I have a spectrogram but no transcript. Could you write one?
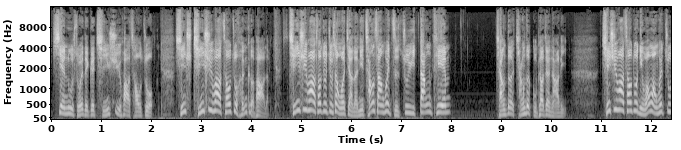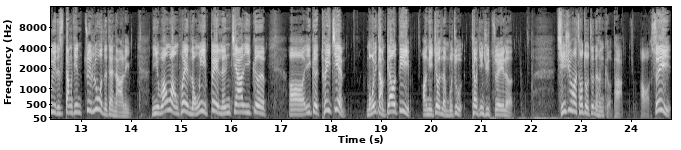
陷入所谓的一个情绪化操作。情情绪化操作很可怕的，情绪化操作就像我讲的，你常常会只注意当天强的强的股票在哪里。情绪化操作，你往往会注意的是当天最弱的在哪里。你往往会容易被人家一个呃一个推荐。某一档标的啊，你就忍不住跳进去追了。情绪化操作真的很可怕哦，所以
